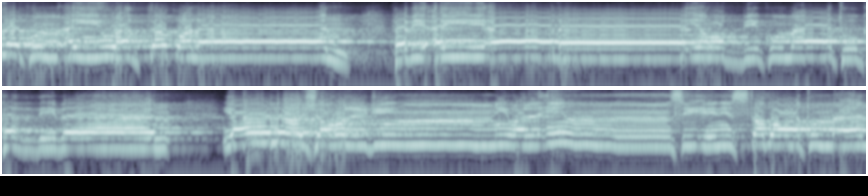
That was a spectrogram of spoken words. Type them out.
لكم أيها الثقلان فبأي آلاء ربكما تكذبان؟ يا معشر الجن والإنس إن استطعتم أن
